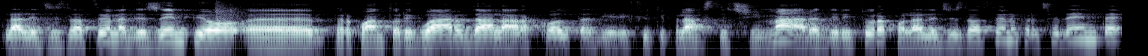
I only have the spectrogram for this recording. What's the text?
la legislazione, ad esempio eh, per quanto riguarda la raccolta di rifiuti plastici in mare, addirittura con la legislazione precedente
